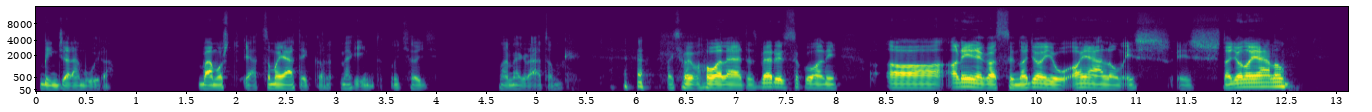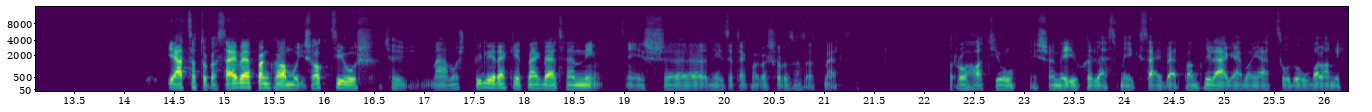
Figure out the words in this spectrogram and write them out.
bingelem újra. Bár most játszom a játékkal megint, úgyhogy majd meglátom, hogy hol lehet ezt berőszakolni. A, a lényeg az, hogy nagyon jó, ajánlom, és, és nagyon ajánlom. Játszatok a cyberpunk amúgy is akciós, úgyhogy már most filérekét meg lehet venni, és nézzetek meg a sorozatot, mert rohadt jó, és reméljük, hogy lesz még Cyberpunk világában játszódó valami.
